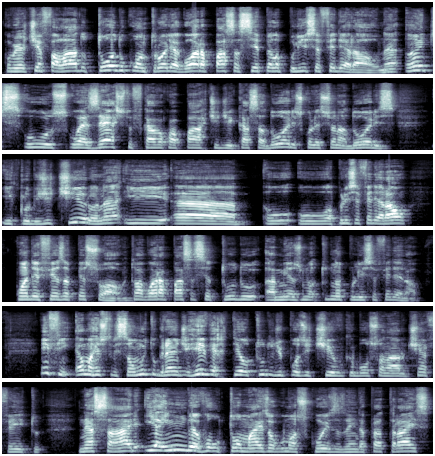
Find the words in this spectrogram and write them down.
Como eu já tinha falado, todo o controle agora passa a ser pela Polícia Federal. Né? Antes, os, o Exército ficava com a parte de caçadores, colecionadores e clubes de tiro, né? E uh, o, o, a Polícia Federal com a defesa pessoal. Então agora passa a ser tudo a mesma, tudo na Polícia Federal. Enfim, é uma restrição muito grande, reverteu tudo de positivo que o Bolsonaro tinha feito nessa área e ainda voltou mais algumas coisas ainda para trás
